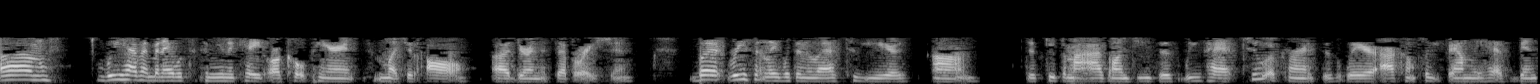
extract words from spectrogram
Um, we haven't been able to communicate or co-parent much at all uh, during the separation. But recently, within the last two years, um, just keeping my eyes on Jesus, we've had two occurrences where our complete family has been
